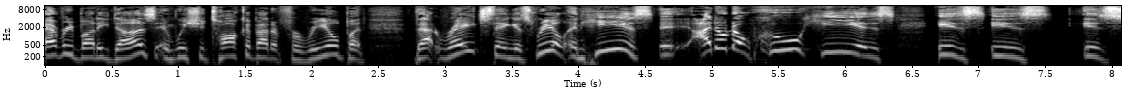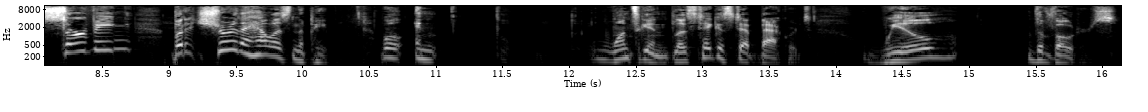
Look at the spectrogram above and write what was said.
Everybody does, and we should talk about it for real. But that rage thing is real, and he is. I don't know who he is. Is is is serving, but it sure the hell isn't the people. Well, and once again, let's take a step backwards. Will the voters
